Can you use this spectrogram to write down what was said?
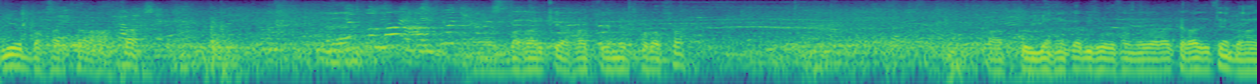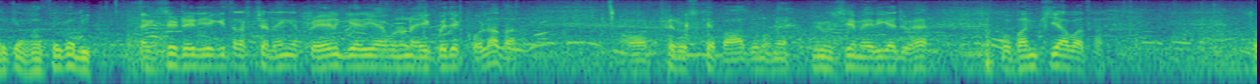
ये बाहर का अहाता बाहर के अहाते में थोड़ा सा। आपको यहाँ का भी थोड़ा सा नज़ारा करा देते हैं, बाहर के अहाते का भी। एग्जिट एरिया की तरफ़ चलेंगे प्रेयर एरिया उन्होंने एक बजे खोला था। और फिर उसके बाद उन्होंने म्यूज़ियम एरिया जो है, वो बंद किया हुआ था। तो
